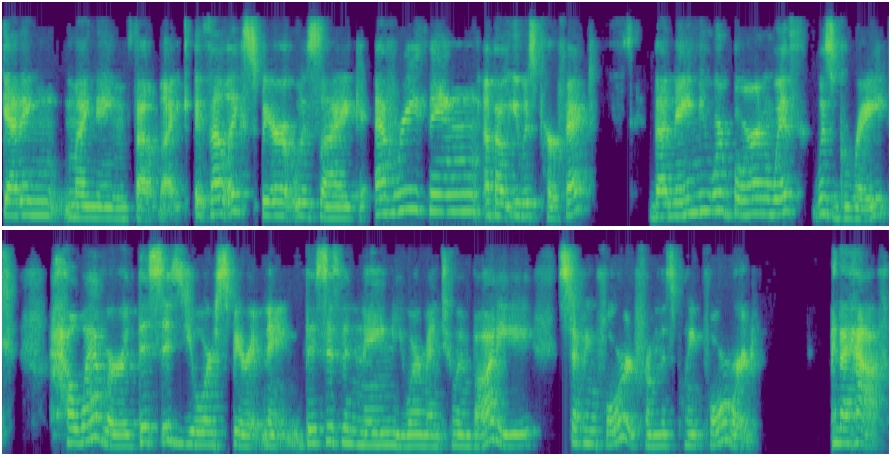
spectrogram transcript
getting my name felt like. It felt like spirit was like, everything about you is perfect the name you were born with was great. However, this is your spirit name. This is the name you are meant to embody stepping forward from this point forward. And I have.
